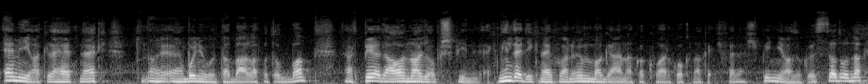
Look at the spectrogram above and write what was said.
Emiatt lehetnek bonyolultabb állapotokban. Tehát például nagyobb spinnek. Mindegyiknek van önmagának a kvarkoknak egy feles spinja, azok összeadódnak,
